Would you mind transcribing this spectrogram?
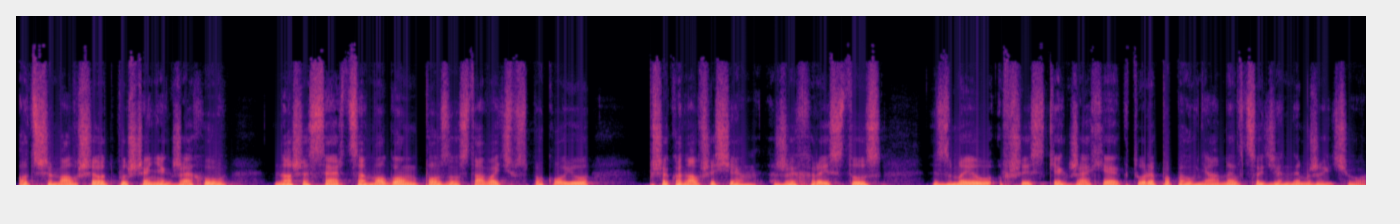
Otrzymawszy odpuszczenie grzechów, nasze serca mogą pozostawać w spokoju, przekonawszy się, że Chrystus zmył wszystkie grzechy, które popełniamy w codziennym życiu.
